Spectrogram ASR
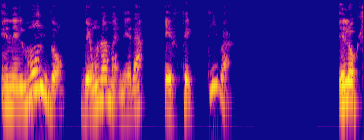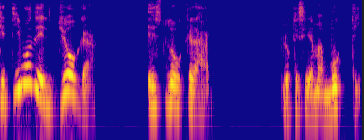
en el mundo de una manera efectiva. El objetivo del yoga es lograr lo que se llama mukti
